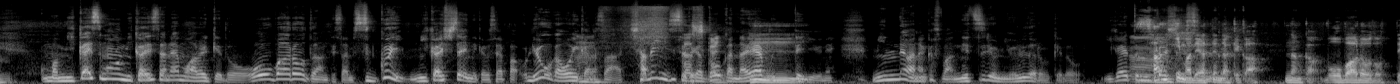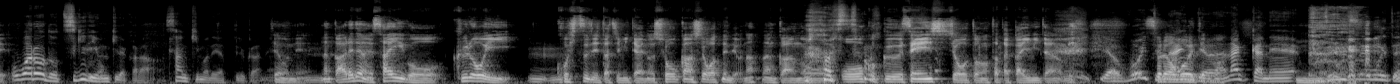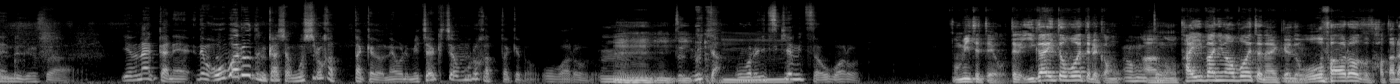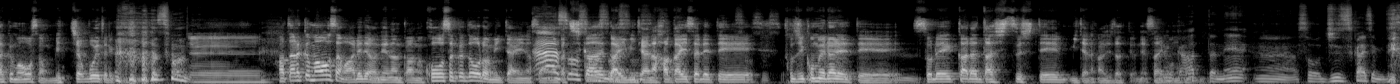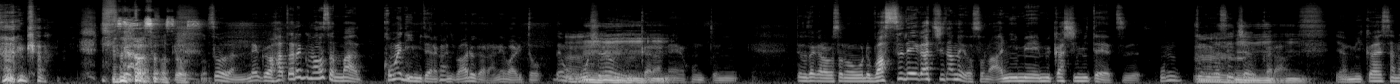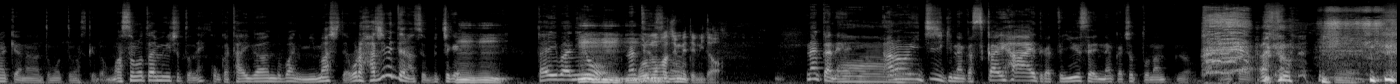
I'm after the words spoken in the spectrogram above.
うん。まあ、見返すもの見返さないもあるけどオーバーロードなんてさすっごい見返したいんだけどさやっぱ量が多いからさ、チャレンジするかどうか悩むっていうね、みんなはなんかまあ熱量によるだろうけど意外と見返3し期までやってんだっけか？なんか、オーバーロードって。オーバーロード次で4期だから3期までやってるからね。でもね、なんかあれだよね、最後、黒い子羊たちみたいのを召喚して終わってんだよな。なんかあの、王国戦士長との戦いみたいなので。いや覚えてそれな。い覚えてるわ。んだよななんかね、全然覚えてないんだけどさいやなんかねでもオーバーロードに関しては面白かったけどね。俺めちゃくちゃおもろかったけどオーバーロード、うんうんうんず見た？俺いつきは見てた？オーバーロード。見てたよ。てか意外と覚えてるかも。あの、対バには覚えてないけど、オーバーロードと働く魔王様めっちゃ覚えてるかも。あ そう働く魔王様あれだよね、なんかあの、高速道路みたいなさ、なんか地下街みたいな破壊されて、閉じ込められて、それから脱出して、みたいな感じだったよね、最後の方なんかあっ。たね。うん。そう呪術廻戦みたいななんか そうそうそうそう。そうだね。なんか働く魔王さんまあコメディみたいな感じもあるからね割と。でも面白いからね、本当に。でもだからその俺忘れがちなのよそのアニメ昔見たやつ。本当に忘れちゃうから、いや見返さなきゃなと思ってますけど。まあそのタイミングちょっとね今回タイガーバニー見まして俺初めてなんですよぶっちゃけ、うんうん。タイバニを、うんうんうん。なんていうの俺も初めて見た。なんかねあの一時期なんかスカイハイとかって優勢になんかちょっとなんていうの？なんかあの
